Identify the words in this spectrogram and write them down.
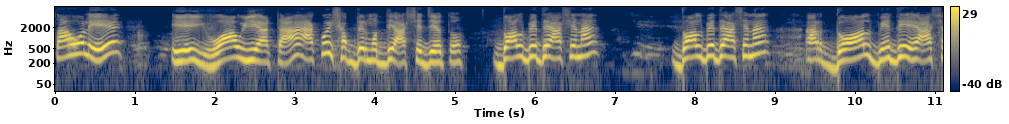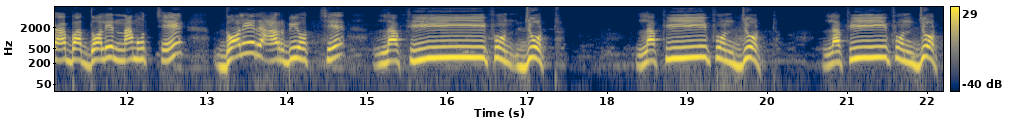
তাহলে এই ওয়াও ইয়াটা একই শব্দের মধ্যে আসে যেহেতু, দল বেঁধে আসে না, দল বেঁধে আসে না, আর দল বেঁধে আসা বা দলের নাম হচ্ছে, দলের আরবি হচ্ছে লাফিফুন, জোট। লাফিফুন জোট। লাফিফুন, জোট।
